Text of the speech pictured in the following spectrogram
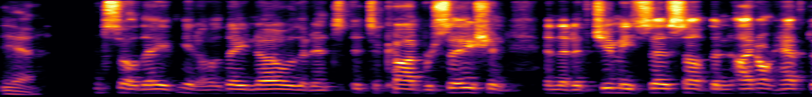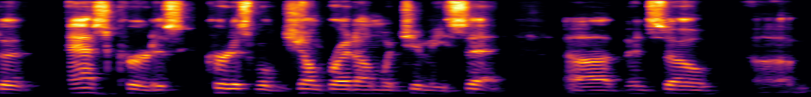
Yeah And so they you know they know that it's it's a conversation and that if jimmy says something i don't have to ask curtis curtis will jump right on what jimmy said uh, and so um,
